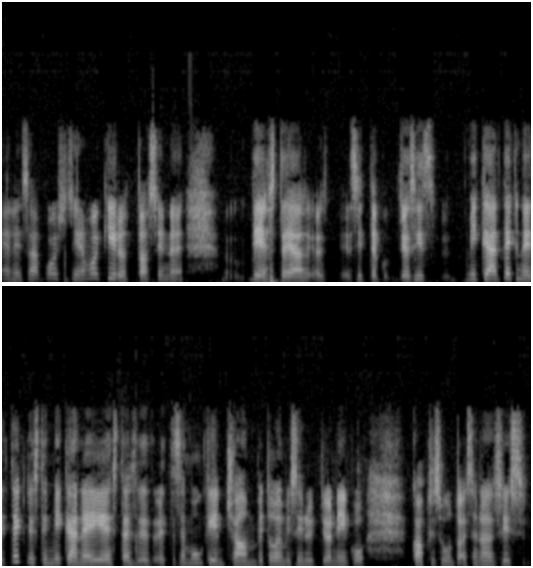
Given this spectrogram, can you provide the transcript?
Eli sä vois, siinä voi kirjoittaa sinne viestejä, ja, sitten, ja siis mikään, tekni, teknisesti mikään ei estä, että se munkin champi toimisi nyt jo niin kuin kaksisuuntaisena siis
